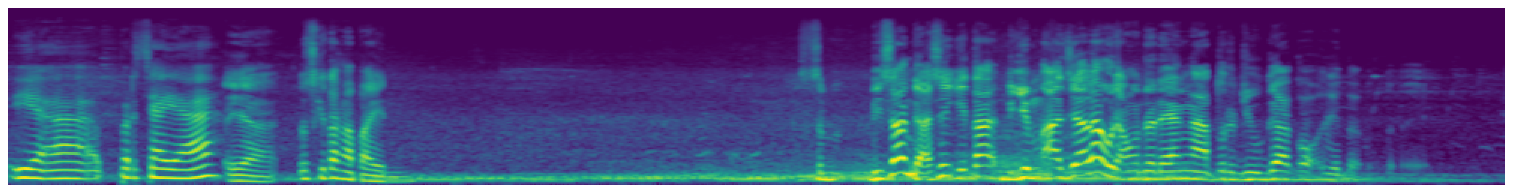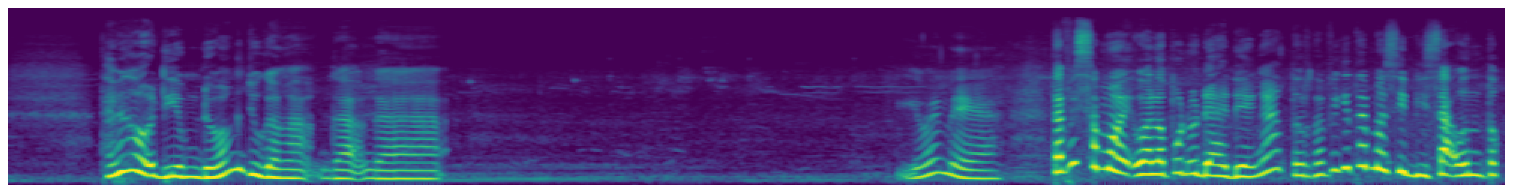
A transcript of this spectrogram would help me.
Iya percaya. Iya, terus kita ngapain? Se- bisa nggak sih kita diem aja lah udah udah ada yang ngatur juga kok gitu. Tapi kalau diem doang juga nggak nggak nggak gimana ya? Tapi semua walaupun udah ada yang ngatur, tapi kita masih bisa untuk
